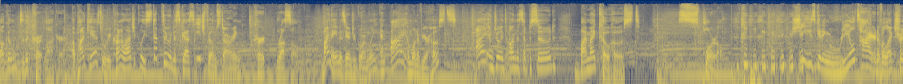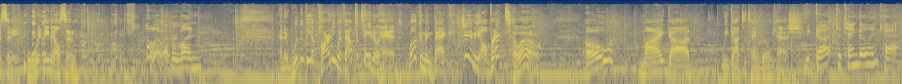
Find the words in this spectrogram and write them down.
welcome to the Kurt Locker, a podcast where we chronologically step through and discuss each film starring Kurt Russell. My name is Andrew Gormley, and I am one of your hosts. I am joined on this episode by my co host, plural. She's getting real tired of electricity, Whitney Nelson. Hello, everyone. And it wouldn't be a party without Potato Head. Welcoming back Jamie Albrecht. Hello. Oh my God. We got to Tango and Cash. We got to Tango and Cash.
